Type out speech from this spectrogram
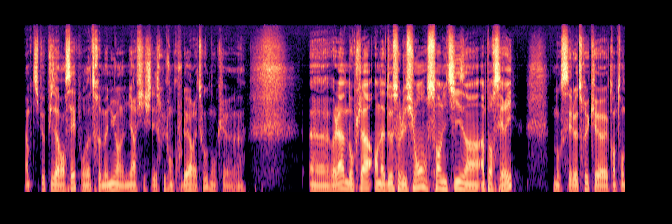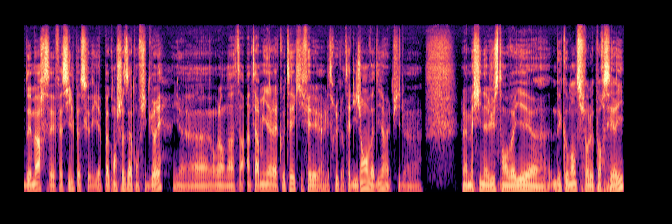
un petit peu plus avancés. Pour notre menu, on aime bien afficher des trucs en couleur et tout. Donc voilà. Donc là, on a deux solutions. Soit on utilise un port série. Donc c'est le truc, euh, quand on démarre, c'est facile parce qu'il n'y a pas grand-chose à configurer. Y a, on a un terminal à côté qui fait les, trucs intelligents, on va dire, et puis la machine a juste à envoyer euh, des commandes sur le port série.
